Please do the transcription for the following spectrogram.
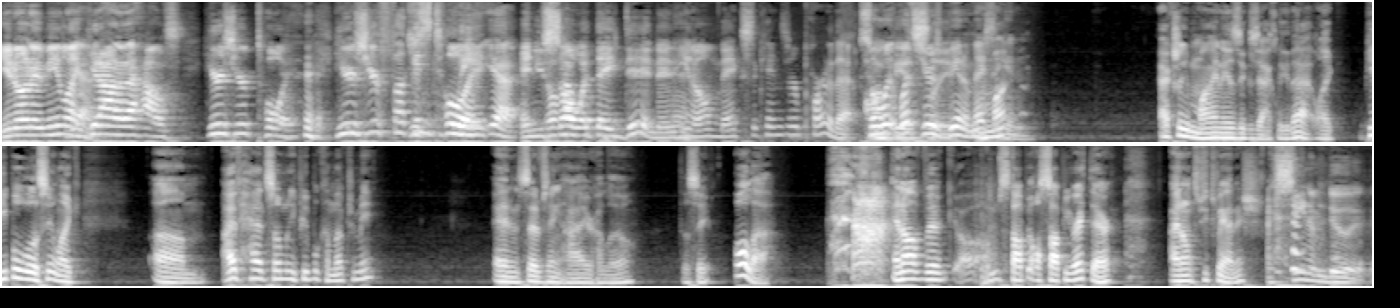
you know what I mean? Like, Yeah. get out of the house. Here's your toy. Here's your fucking Just toy. leave- yeah. And you Don't saw have- what they did, and you know Mexicans are part of that. so what- what's yours being a Mexican? actually mine is exactly that like people will assume like um i've had so many people come up to me and instead of saying hi or hello they'll say hola and i'll be like, oh, i'm stop i'll stop you right there i don't speak spanish I've seen him do it.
